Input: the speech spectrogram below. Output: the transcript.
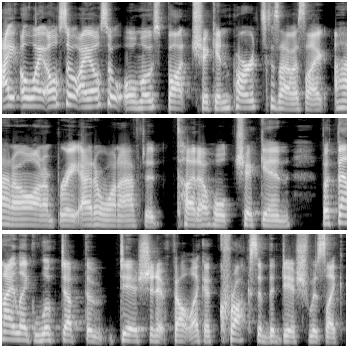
I oh I also I also almost bought chicken parts because I was like I don't want to break I don't want to have to cut a whole chicken. But then I like looked up the dish and it felt like a crux of the dish was like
